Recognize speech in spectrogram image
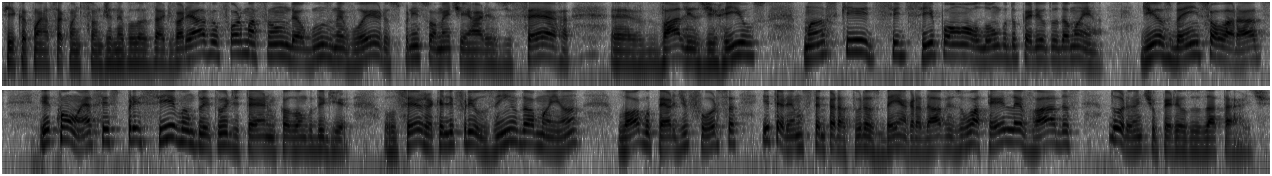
Fica com essa condição de nebulosidade variável, formação de alguns nevoeiros, principalmente em áreas de serra, eh, vales de rios, mas que se dissipam ao longo do período da manhã. Dias bem ensolarados e com essa expressiva amplitude térmica ao longo do dia, ou seja, aquele friozinho da manhã logo perde força e teremos temperaturas bem agradáveis ou até elevadas durante o período da tarde.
